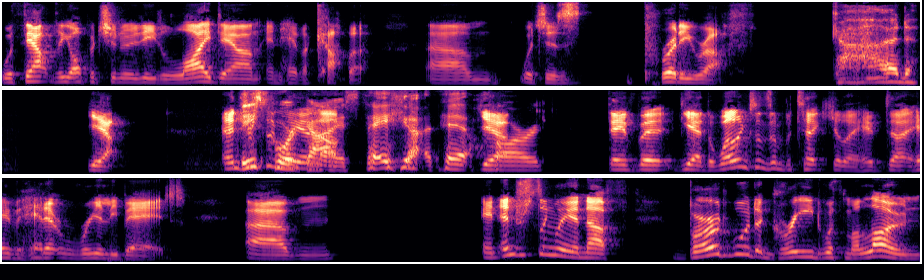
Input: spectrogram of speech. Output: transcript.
without the opportunity to lie down and have a cuppa, um, which is pretty rough. God. Yeah. These poor Interestingly enough- guys, they got hit Yeah. hard. they've been yeah the wellingtons in particular have done, have had it really bad um and interestingly enough birdwood agreed with malone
